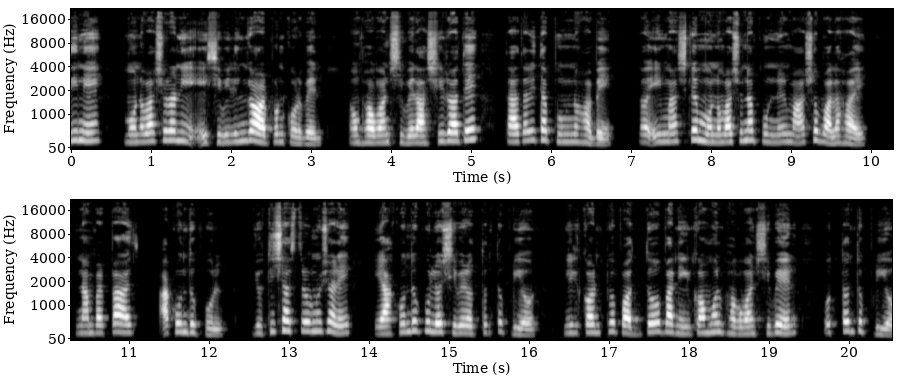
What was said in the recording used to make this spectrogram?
দিনে মনোবাসনা নিয়ে এই শিবলিঙ্গে অর্পণ করবেন এবং ভগবান শিবের আশীর্বাদে তাড়াতাড়ি তা পূর্ণ হবে। তো এই মাসকে মনোবাসনা পূর্ণের মাসও বলা হয়। নাম্বার পাঁচ, আকন্দ ফুল। জ্যোতিষশাস্ত্র অনুসারে এই আকন্দ ফুলও শিবের অত্যন্ত প্রিয়। নীলকণ্ঠ, পদ্ম বা নীলকমল ভগবান শিবের অত্যন্ত প্রিয়।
